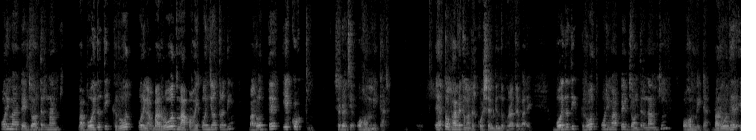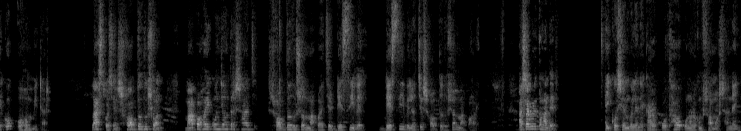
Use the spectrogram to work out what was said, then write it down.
পরিমাপের যন্ত্রের নাম কি? বা বৈদ্যুতিক রোধ পরিমাপ বা রোধ মাপা হয় কোন যন্ত্র দিয়ে? বা রোধের একক কি? সেটা হচ্ছে ওহম মিটার। এতভাবে তোমাদের কোশ্চেন কিন্তু ঘোরাতে পারে। বৈদ্যুতিক রোধ পরিমাপের যন্ত্রের নাম কি? ওহম মিটার বা রোধের একক ওহম মিটার। লাস্ট কোশ্চেন শব্দ দূষণ মাপা হয় কোন যন্ত্রের সাহায্যে? শব্দ দূষণ মাপা হচ্ছে ডেসিবেল ডেসিবেল হচ্ছে শব্দ দূষণ মাপা হয়। আশা করি তোমাদের এই কোশ্চেনগুলো নিয়ে কারও কোথাও কোনো রকম সমস্যা নেই।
